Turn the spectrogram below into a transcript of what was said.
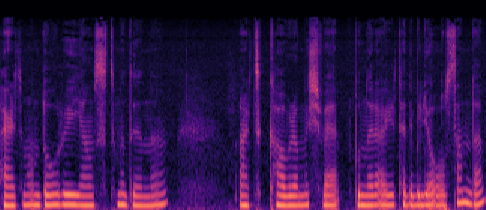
her zaman doğruyu yansıtmadığını artık kavramış ve bunları ayırt edebiliyor olsam da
